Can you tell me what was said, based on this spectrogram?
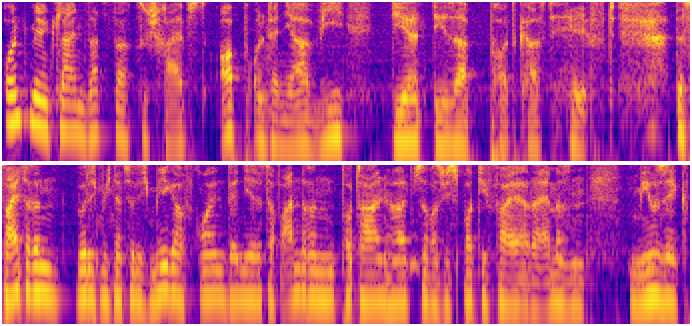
und mir einen kleinen Satz dazu schreibst, ob und wenn ja, wie dir dieser Podcast hilft. Des Weiteren würde ich mich natürlich mega freuen, wenn ihr das auf anderen Portalen hört, sowas wie Spotify oder Amazon Music,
